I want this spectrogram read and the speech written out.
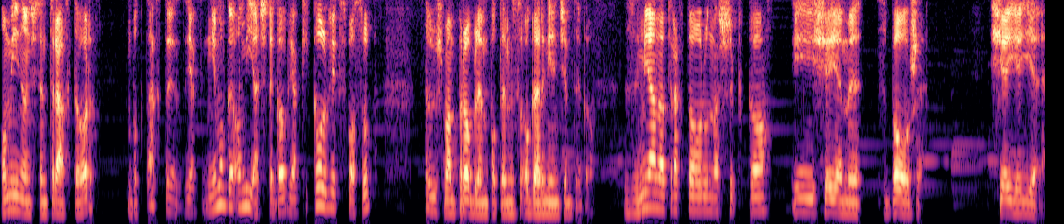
ominąć ten traktor, bo tak to jak nie mogę omijać tego w jakikolwiek sposób, to już mam problem potem z ogarnięciem tego. Zmiana traktoru na szybko i siejemy zboże. Sieje je.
